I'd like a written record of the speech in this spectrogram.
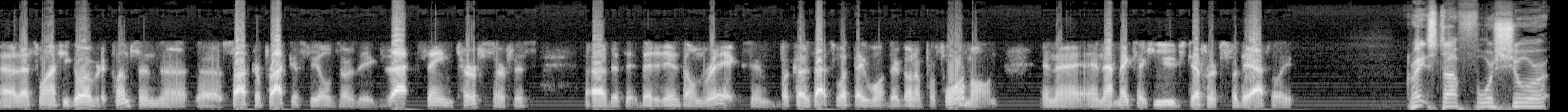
Uh, that's why if you go over to Clemson, the, the soccer practice fields are the exact same turf surface uh, that that it is on Riggs, and because that's what they want, they're going to perform on, and uh, and that makes a huge difference for the athlete. Great stuff for sure,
